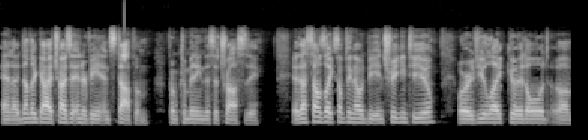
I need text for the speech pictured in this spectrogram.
And another guy tries to intervene and stop him from committing this atrocity. If that sounds like something that would be intriguing to you, or if you like good old uh,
